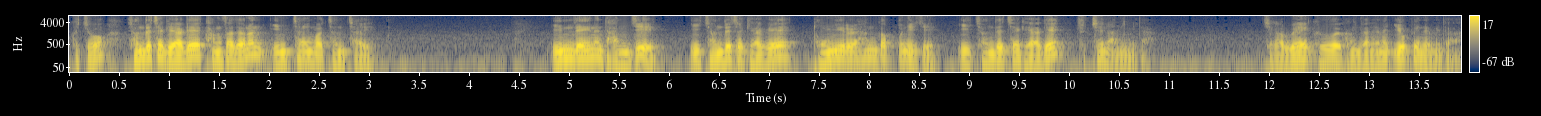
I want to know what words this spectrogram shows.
그렇죠? 전대차 계약의 당사자는 임차인과 전차인. 임대인은 단지 이 전대차 계약에 동의를 한 것뿐이지 이 전대차 계약의 주체는 아닙니다. 제가 왜 그걸 강조하냐면 이 표현입니다.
